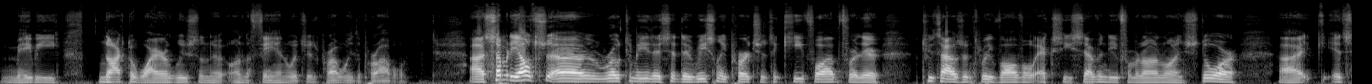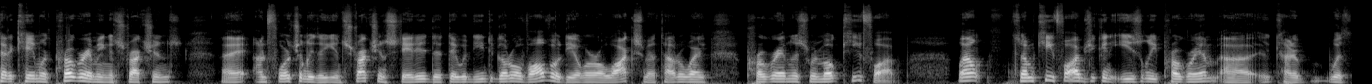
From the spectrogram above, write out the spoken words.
maybe knocked a wire loose on the on the fan, which is probably the problem. Uh, somebody else uh, wrote to me. They said they recently purchased a key fob for their 2003 Volvo XC70 from an online store. Uh, it said it came with programming instructions. Uh, unfortunately, the instructions stated that they would need to go to a Volvo dealer or a locksmith. How do I program this remote key fob? Well, some key fobs you can easily program, uh, kind of with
